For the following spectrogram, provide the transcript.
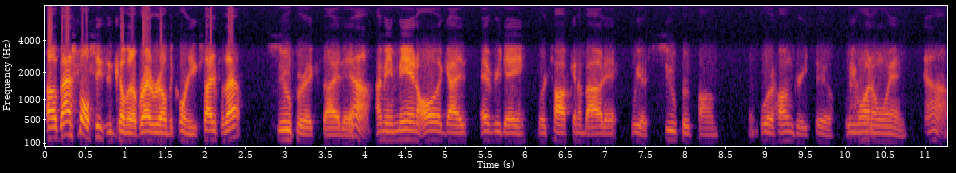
Uh, basketball season coming up right around the corner. You excited for that? Super excited. Yeah. I mean, me and all the guys every day, we're talking about it. We are super pumped. We're hungry too. We want to win. Yeah,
